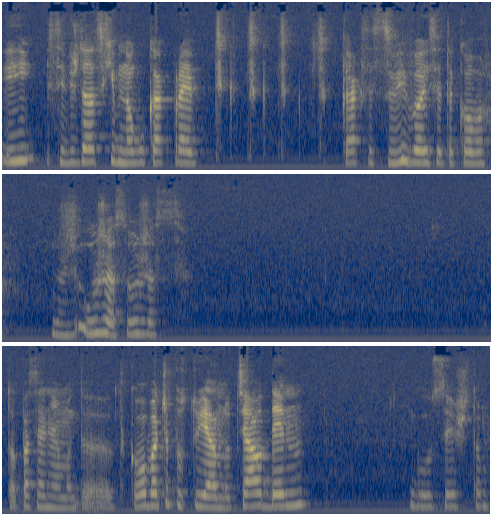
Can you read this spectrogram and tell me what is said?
И се вижда адски много как прави как се свива и се такова. Уж- Ужас, ужас. То па сега няма да... Такова, обаче постоянно. Цял ден го усещам.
